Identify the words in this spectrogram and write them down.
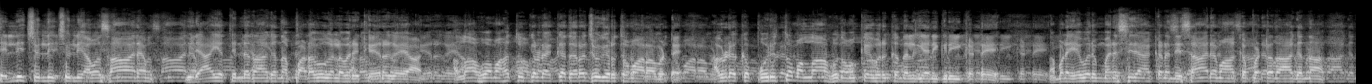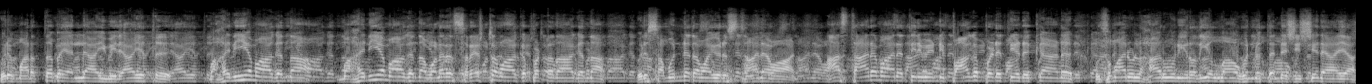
ചൊല്ലി ചൊല്ലി ചൊല്ലി അവസാനം വിരായത്തിന്റെതാകുന്ന പടവുകൾ അവർ കയറുകയാണ് അള്ളാഹു മഹത്വക്കളുടെ മഹത്തുക്കളുടെ ഒക്കെ നിറച്ചു ഉയർത്തുമാറാവട്ടെ. അവരുടെ ഒക്കെ പൊരുത്തം അള്ളാഹു നമുക്ക് ഇവർക്ക് നൽകി അനുഗ്രഹിക്കട്ടെ. നമ്മൾ ഏവരും മനസ്സിലാക്കണം നിസാരമാക്കപ്പെട്ടതാകുന്ന ഒരു മർത്തബയല്ല ഈ വിരായത്ത്. മഹനീയമാകുന്ന മഹനീയമാകുന്ന വളരെ ശ്രേഷ്ഠമാക്കപ്പെട്ടതാകുന്ന ഒരു സമുന്നതമായ ഒരു സ്ഥാനമാണ്. ആ സ്ഥാനമാനത്തിന് വേണ്ടി പാകപ്പെടുത്തിയെടുക്കുകയാണ് ഉസ്മാനുൽ ഹാറൂനി റതിയല്ലാഹുന്നു തന്റെ ശിഷ്യനായ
